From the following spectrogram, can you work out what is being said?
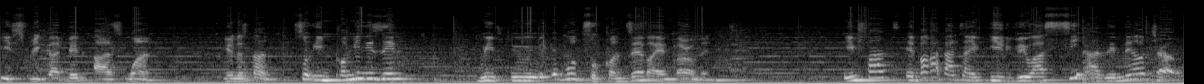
is regarded as one. You understand? So in communism, we, we were able to conserve our environment. In fact, about that time, if you are seen as a male child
